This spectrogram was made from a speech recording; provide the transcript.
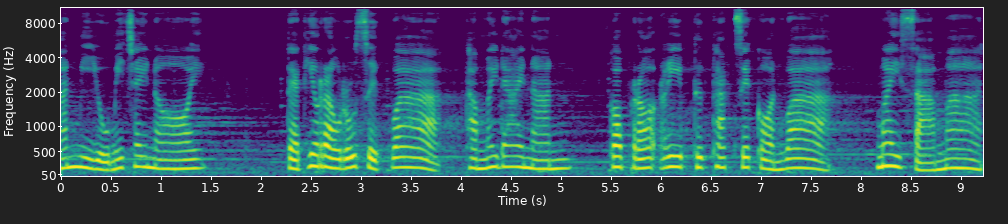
นั้นมีอยู่ไม่ใช่น้อย แต่ที่เรารู้สึกว่าทำไม่ได้นั้น ก็เพราะรีบทึกทักเสียก่อนว่า ไม่สามารถ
